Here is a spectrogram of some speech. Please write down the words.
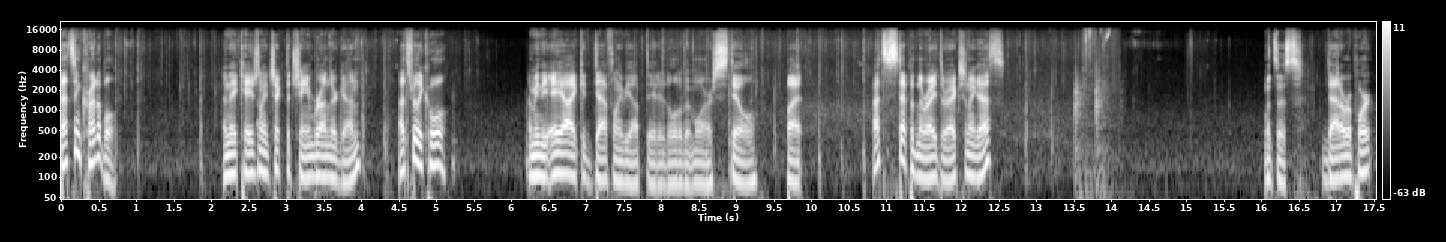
That's incredible. And they occasionally check the chamber on their gun. That's really cool. I mean, the AI could definitely be updated a little bit more still, but that's a step in the right direction, I guess. What's this? Data report?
